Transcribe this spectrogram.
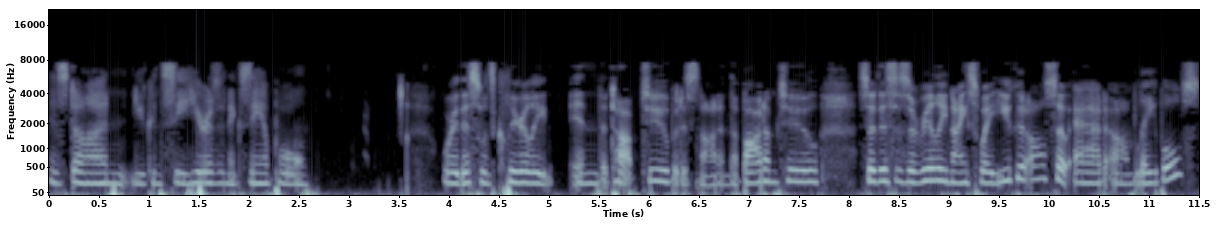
is done. You can see here's an example where this one's clearly in the top two, but it's not in the bottom two. So this is a really nice way. You could also add um, labels.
